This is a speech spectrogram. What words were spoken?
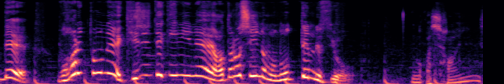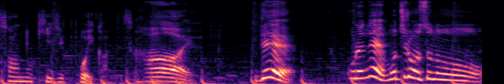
で割とね記事的にね新しいのも載ってんですよ。なんか社員さんの記事っぽい感じですかね。はい。でこれねもちろんその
